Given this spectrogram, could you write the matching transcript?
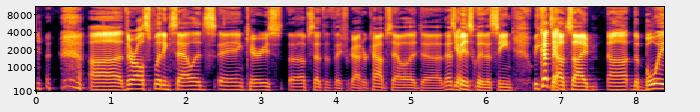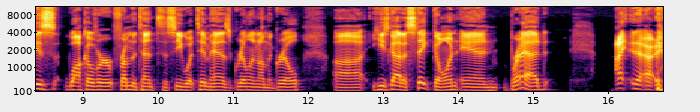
uh, they're all splitting salads, and Carrie's uh, upset that they forgot her Cobb salad. Uh, that's Yep. basically the scene. We cut to Yep. outside. Uh, the boys walk over from the tent to see what Tim has grilling on the grill. Uh, he's got a steak going, and Brad. I,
